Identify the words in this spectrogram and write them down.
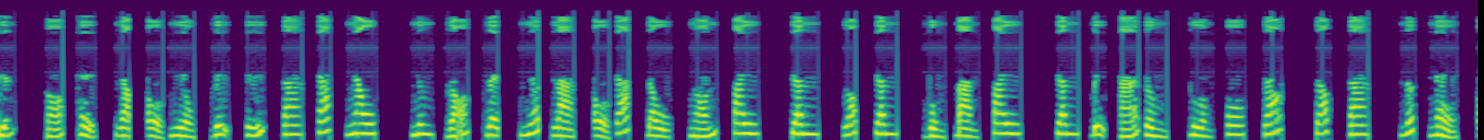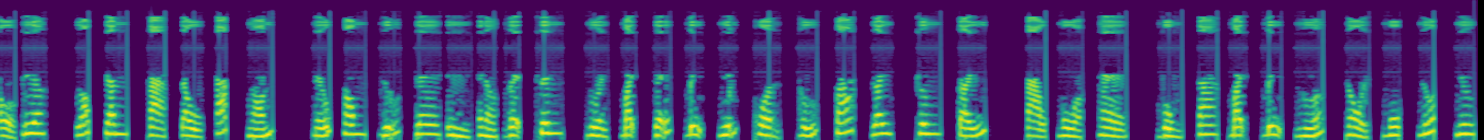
biến, có thể gặp ở nhiều vị trí da khác nhau, nhưng rõ rệt nhất là ở các đầu ngón tay, chân, gót chân, vùng bàn tay, chân bị á rừng, thường khô, ráp chóc da, nứt nẻ ở ria, gót chân và đầu các ngón. Nếu không giữ DIN vệ sinh, người bệnh sấy. Vào mùa hè, vùng da bệnh bị ngứa, nổi mụn nước như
